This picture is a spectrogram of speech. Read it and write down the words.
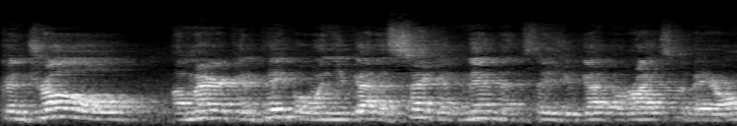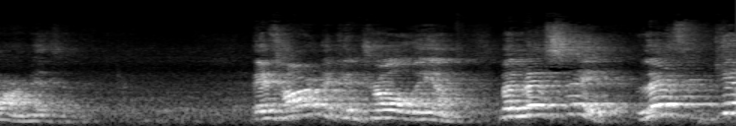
control American people when you've got a Second Amendment that says you've got the rights to bear arms, isn't it? It's hard to control them. But let's see. Let's get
